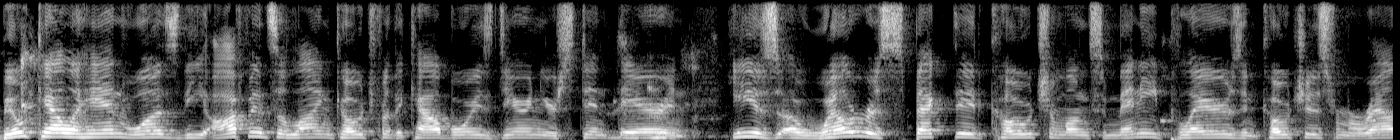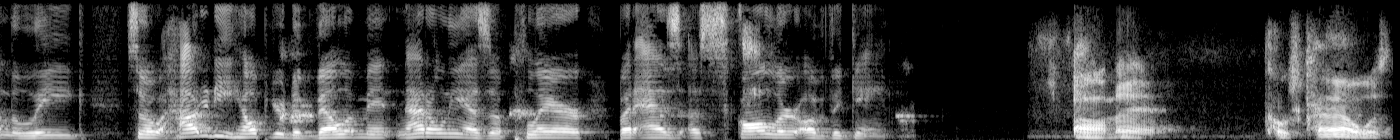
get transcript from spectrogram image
Bill Callahan was the offensive line coach for the Cowboys during your stint there, and he is a well respected coach amongst many players and coaches from around the league. So, how did he help your development, not only as a player, but as a scholar of the game? Oh, man. Coach Cal was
